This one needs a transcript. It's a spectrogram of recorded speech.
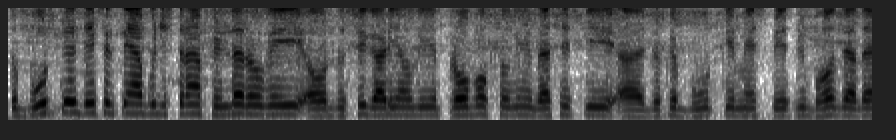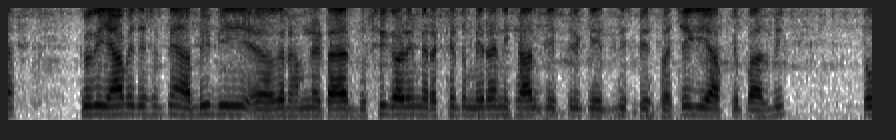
तो बूट स्पेस देख सकते हैं आपको जिस तरह फिल्डर हो गई और दूसरी गाड़ियाँ हो गई प्रो बॉक्स हो गई, वैसे इसकी जो कि बूट की में स्पेस भी बहुत ज़्यादा है। क्योंकि यहाँ पे देख सकते हैं, अभी भी अगर हमने टायर दूसरी गाड़ी में रखे तो मेरा निकाल के इस तरीके इतनी स्पेस बचेगी आपके पास भी। तो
